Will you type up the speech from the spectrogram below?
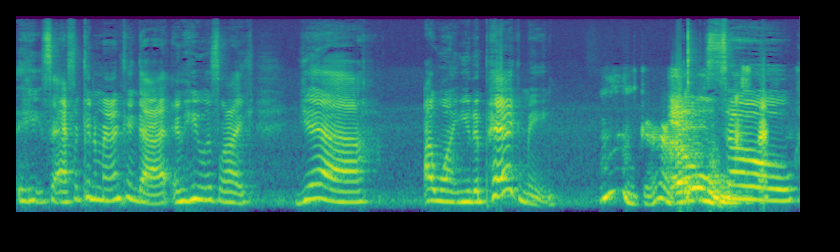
he's an African American guy, and he was like, "Yeah, I want you to peg me." Mm, girl. No. So,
